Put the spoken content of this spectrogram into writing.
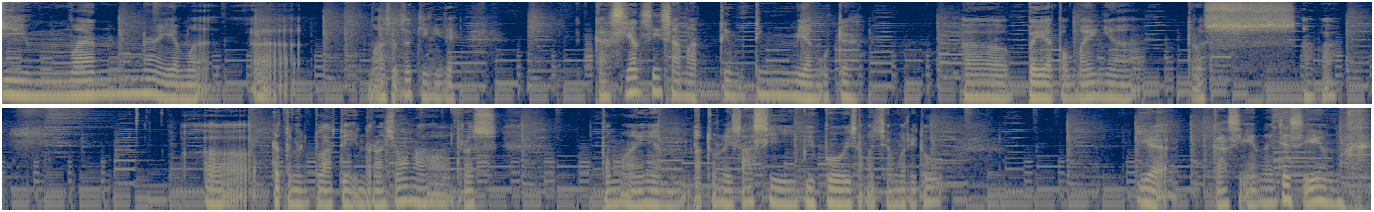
gimana ya mak uh, maksudnya gini deh. Kasihan sih sama tim-tim yang udah uh, bayar pemainnya. Terus apa? Uh, datengin pelatih internasional. Terus pemain naturalisasi b-boy sama jammer itu ya kasihin aja sih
